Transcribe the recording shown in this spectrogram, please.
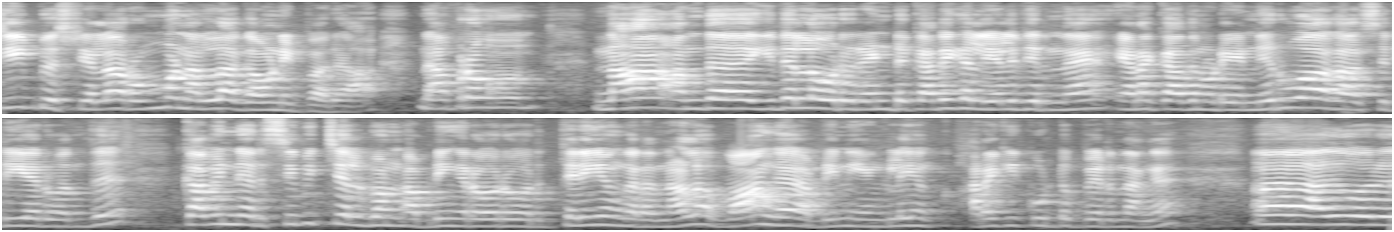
சீஃப் கெஸ்ட் எல்லாம் ரொம்ப நல்லா கவனிப்பார். அப்புறம் நான் அந்த இதில் ஒரு ரெண்டு கதைகள் எழுதியிருந்தேன். எனக்கு அதனுடைய நிர்வாக ஆசிரியர் வந்து கவிஞர் சிவிச்செல்வன் அப்படிங்கிற ஒரு ஒரு தெரியுங்கிறதுனால வாங்க அப்படின்னு எங்களையும் அறைக்கு கூப்பிட்டு போயிருந்தாங்க. அது ஒரு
